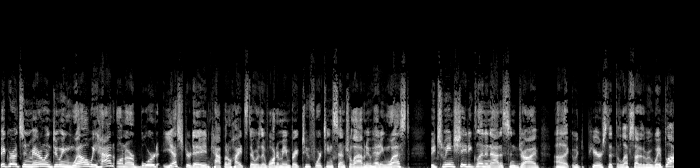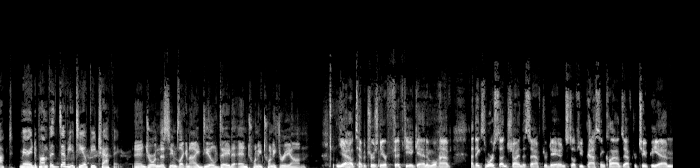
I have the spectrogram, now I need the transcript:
Big roads in Maryland doing well. We had on our board yesterday in Capitol Heights, there was a water main break 214 Central Avenue heading west between Shady Glen and Addison Drive. Uh, it appears that the left side of the roadway blocked. Mary DePompa, WTOP traffic. And Jordan, this seems like an ideal day to end 2023 on. Yeah, temperatures near 50 again, and we'll have, I think, some more sunshine this afternoon. Still a few passing clouds after 2 p.m.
